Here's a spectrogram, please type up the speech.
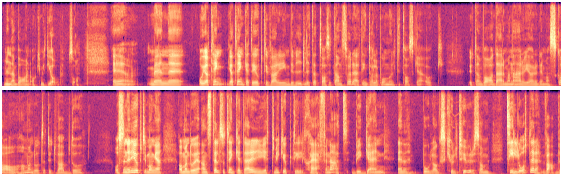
mina barn och mitt jobb. Så. Eh, men, eh, och jag, tänk, jag tänker att det är upp till varje individ lite att ta sitt ansvar där. Att inte hålla på och multitaska. Och, utan vara där man är och göra det man ska. Och har man då tagit ut vab då och sen är det ju upp till många, om man då är anställd så tänker jag att där är det ju jättemycket upp till cheferna att bygga en, en bolagskultur som tillåter vab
